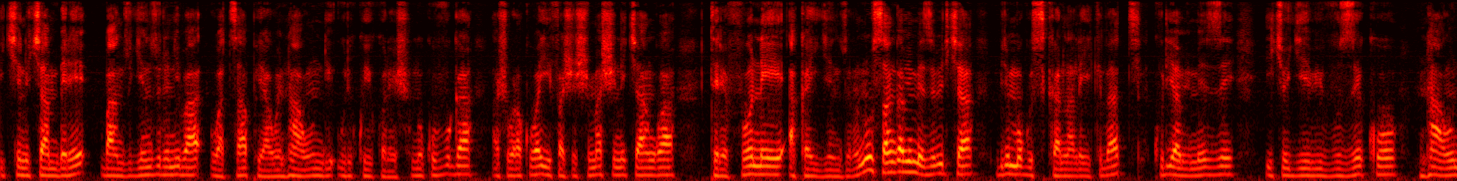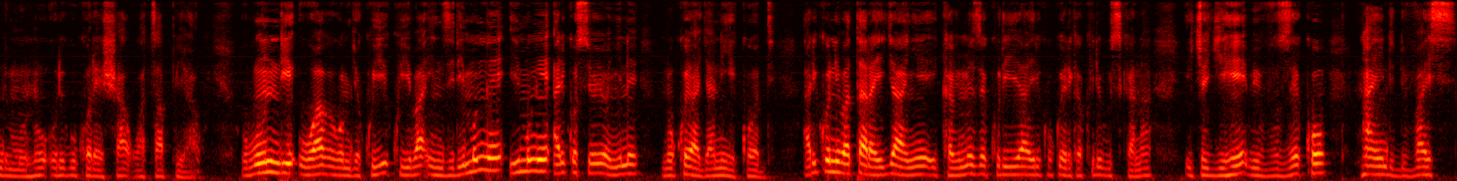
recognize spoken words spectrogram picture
ikintu cya mbere banza ugenzure niba whatsapp yawe nta wundi uri kuyikoresha. Ni ukuvuga ashobora kuba yifashisha imashini cyangwa telefone ye akayigenzura. Nusanga bimeze bitya birimo gusikana like that kuriya bimeze icyo gihe bivuze ko nta wundi muntu uri gukoresha whatsapp yawe. Ubundi uwagagombye kuyikwiba inzira imwe imwe ariko siyo yonyine ni uko yajyana iyi kode ariko niba atarayijyanye ikaba imeze kuriya iri kukwereka ko iri gusikana icyo gihe bivuze ko nta yindi device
